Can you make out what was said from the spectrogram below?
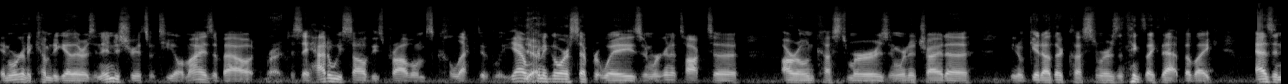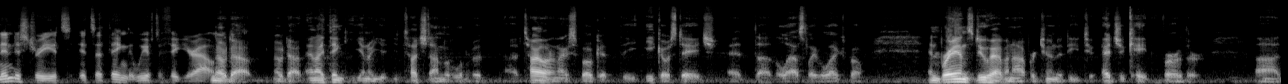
and we're going to come together as an industry. That's what TLMI is about Right. to say, how do we solve these problems collectively? Yeah, we're Yeah. going to go our separate ways and we're going to talk to our own customers and we're going to try to, you know, get other customers and things like that. But like as an industry, it's, it's a thing that we have to figure out. No doubt, no doubt. And I think you know you, you touched on it a little bit. Uh, Tyler and I spoke at the Eco Stage at uh, the last Label Expo, and brands do have an opportunity to educate further uh,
